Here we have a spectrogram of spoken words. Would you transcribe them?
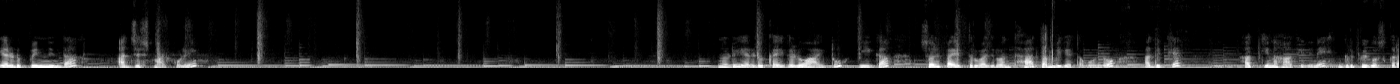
ಎರಡು ಪಿನ್ನಿಂದ ಅಡ್ಜಸ್ಟ್ ಮಾಡ್ಕೊಳ್ಳಿ. ನೋಡಿ ಎರಡು ಕೈಗಳು ಆಯಿತು. ಈಗ ಸ್ವಲ್ಪ ಎತ್ತರವಾಗಿರುವಂತಹ ತಂಬಿಗೆ ತಗೊಂಡು ಅದಕ್ಕೆ ಅಕ್ಕಿನ ಹಾಕಿದ್ದೀನಿ. ಗ್ರಿಪ್ಪಿಗೋಸ್ಕರ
